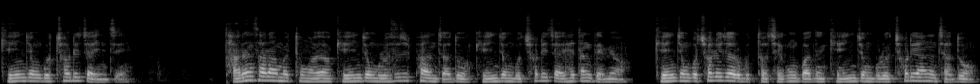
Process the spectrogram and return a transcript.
개인정보 처리자인지 다른 사람을 통하여 개인정보를 수집하는 자도 개인정보 처리자에 해당되며 개인정보 처리자로부터 제공받은 개인정보를 처리하는 자도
